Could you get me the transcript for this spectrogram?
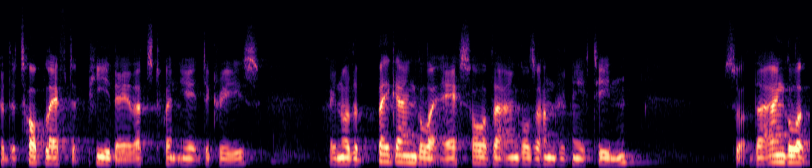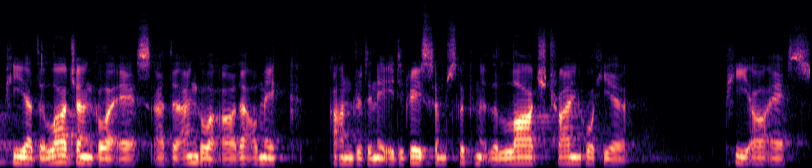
at the top left at P there, that's 28 degrees. I know the big angle at S, all of that angle is 118. So the angle at P, add the large angle at S, add the angle at R, that'll make 180 degrees. So I'm just looking at the large triangle here, PRS.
